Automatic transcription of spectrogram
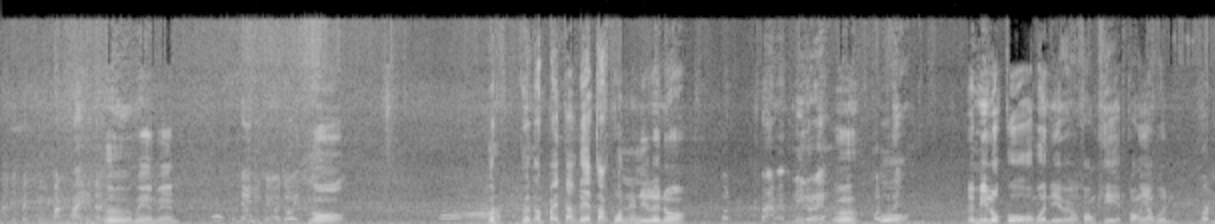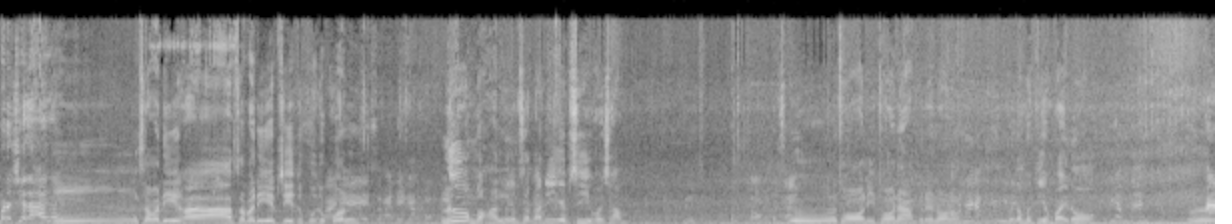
น่าจะเป็นตู้ปั่นไฟแต่เออแม่นแม่นโอ้คุณใหญ่แท้ด้วยโง่โอ้เพิ่นเพิ่นเอาไปตากแดดตากฝนนั่นนี่เลยเนาะเพิ่นป้าแบบนี้เลยเออโอ้แล้วมีโลโก้ของเพิ่นดิแบบของเขตของหยังเพิ่นคนไม่ได้เชื่อได้เลยอืมสวัสดีครับ สวัสดี FC ทุกคนทุกคน สวัสดีครับผมลืมบ่หันลืมสวัสดี FC ค่อยซ้ำนี่ผมต่อมาใส่เออทอนี่ทอน้ำเพิ่นได้เนาะเอาหน้าไม่มีเพิ่นเอามาเตรียมไว้เนาะเตรียมมันเออป้า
